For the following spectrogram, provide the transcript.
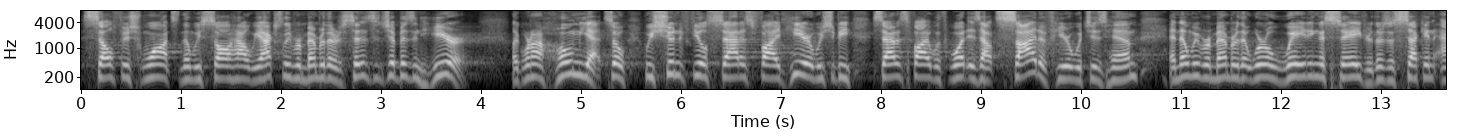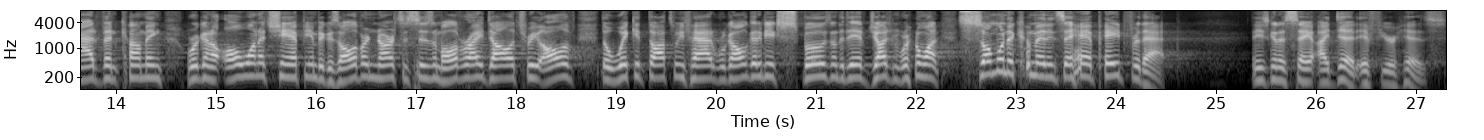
selfish wants. And then we saw how we actually remember that our citizenship isn't here like we're not home yet. So we shouldn't feel satisfied here. We should be satisfied with what is outside of here, which is Him. And then we remember that we're awaiting a Savior. There's a second advent coming. We're going to all want a champion because all of our narcissism, all of our idolatry, all of the wicked thoughts we've had, we're all going to be exposed on the day of judgment. We're going to want someone to come in and say, Hey, I paid for that. And He's going to say, I did, if you're His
